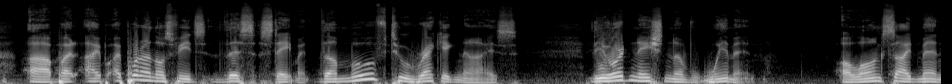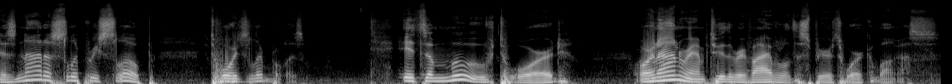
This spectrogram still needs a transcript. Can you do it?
uh, but I, I put on those feeds this statement: the move to recognize the ordination of women alongside men is not a slippery slope towards liberalism. It's a move toward, or an on ramp to, the revival of the Spirit's work among us.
